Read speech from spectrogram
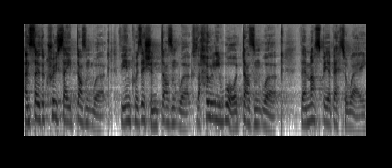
And so the crusade doesn't work. The Inquisition doesn't work. The Holy War doesn't work. There must be a better way.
